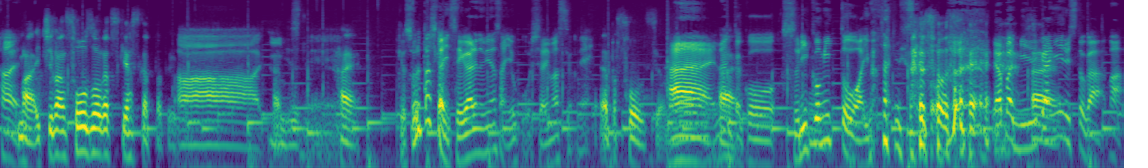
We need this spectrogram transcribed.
はい、まあ、一番想像がつきやすかったというか。ああ、いいですね。はい。それ確かにせがれの皆さんよくおっしゃいますよね。やっぱそうですよね。はい。なんかこう、すり込みとは言わないんですけど、そうですね。やっぱり身近にいる人が、はい、ま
